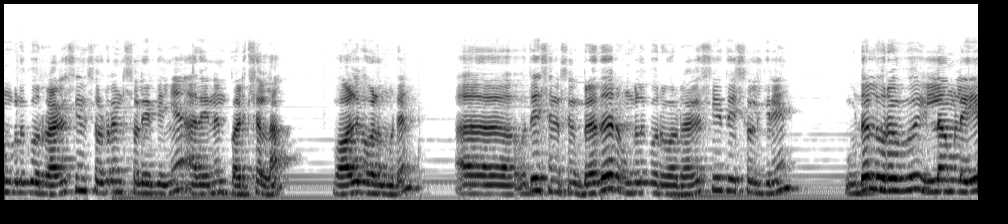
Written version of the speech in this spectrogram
உங்களுக்கு ஒரு ரகசியம் சொல்கிறேன்னு சொல்லியிருக்கீங்க. அது என்னன்னு படிச்சிடலாம். வாழ்க வளமுடன். உதயசங்கர் சிங் பிரதர் உங்களுக்கு ஒரு ரகசியத்தை சொல்கிறேன். உடல் உறவு இல்லாமலேயே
